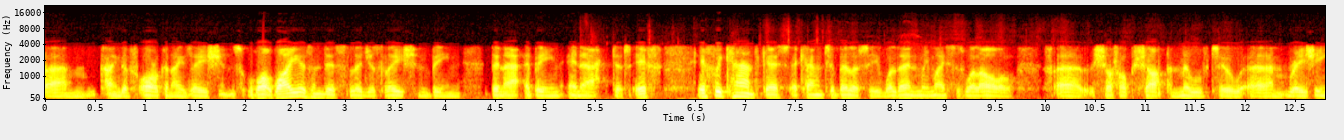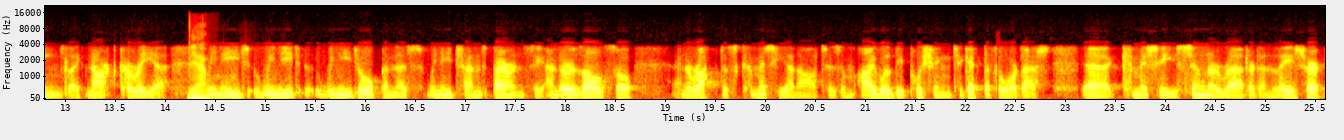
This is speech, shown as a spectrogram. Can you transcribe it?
um, kind of organisations. Why isn't this legislation being, been, being enacted? If, if we can't get accountability, well, then we might as well all uh, shut up shop and move to um, regimes like North Korea. Yeah. We need we need we need openness. We need transparency, and there is also an Oireachtas committee on autism. I will be pushing to get before that uh, committee sooner rather than later.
